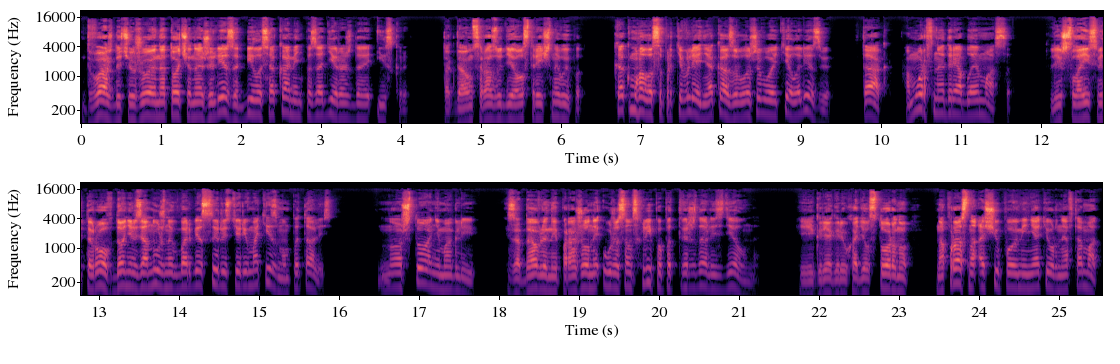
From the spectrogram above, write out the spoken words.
Дважды чужое наточенное железо билось о камень позади, рождая искры. Тогда он сразу делал встречный выпад. Как мало сопротивления оказывало живое тело лезвию. Так, аморфная дряблая масса. Лишь слои свитеров, до нельзя нужных в борьбе с сыростью и ревматизмом, пытались. Но что они могли? И задавленные, пораженные ужасом схлипы подтверждали сделанное. И Грегори уходил в сторону, напрасно ощупывая миниатюрный автомат.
